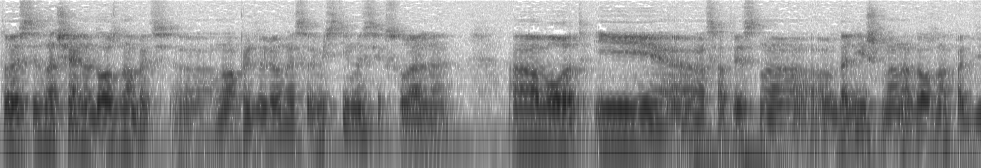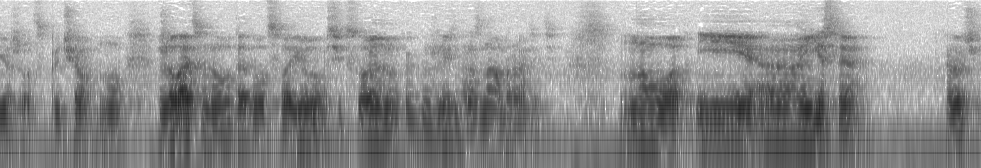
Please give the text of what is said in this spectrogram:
То есть изначально должна быть э, ну, определенная совместимость сексуальная, а, вот, и, э, соответственно, в дальнейшем она должна поддерживаться. Причем, ну, желательно вот эту вот свою сексуальную как бы, жизнь разнообразить. Ну вот, и э, если, короче,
